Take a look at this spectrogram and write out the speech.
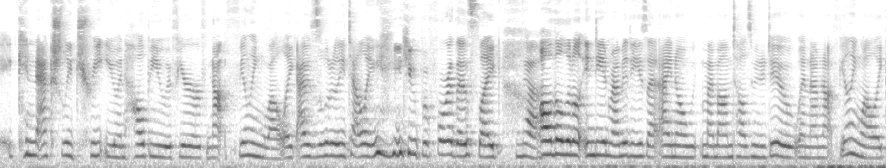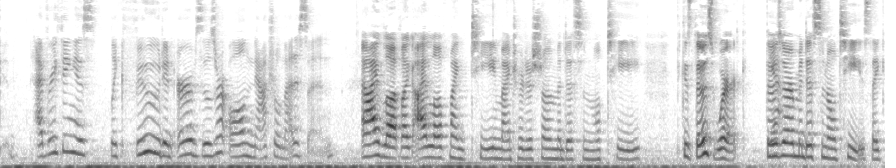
it can actually treat you and help you if you're not feeling well. Like I was literally telling you before this, like Yeah. all the little Indian remedies that I know my mom tells me to do when I'm not feeling well. Like everything is like food and herbs; those are all natural medicine. I love like I love my tea, my traditional medicinal tea because those work. Those Yeah. are medicinal teas. Like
